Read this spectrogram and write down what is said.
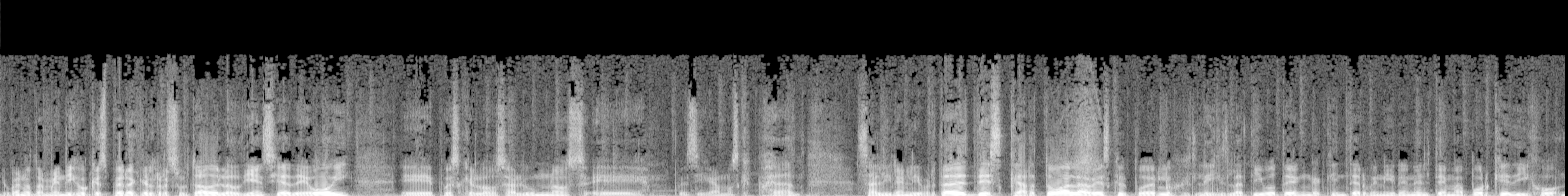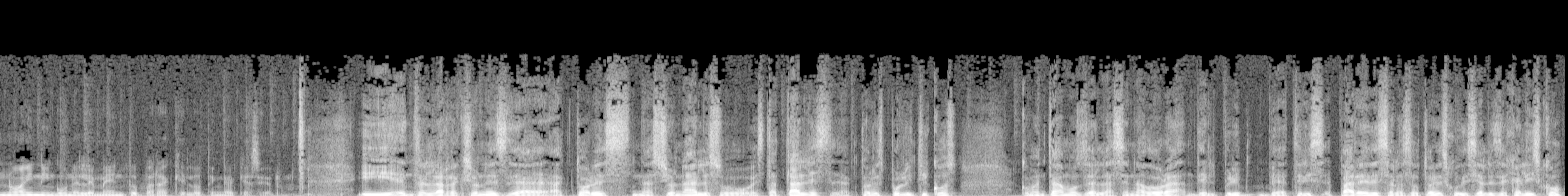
Y bueno, también dijo que espera que el resultado de la audiencia de hoy, eh, pues que los alumnos, eh, pues digamos que puedan salir en libertad. Descartó a la vez que el Poder Legislativo tenga que intervenir en el tema porque dijo no hay ningún elemento para que lo tenga que hacer. Y entre las reacciones de actores nacionales o estatales, actores políticos, comentamos de la senadora del PRI, Beatriz Paredes, a las autoridades judiciales de Jalisco,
